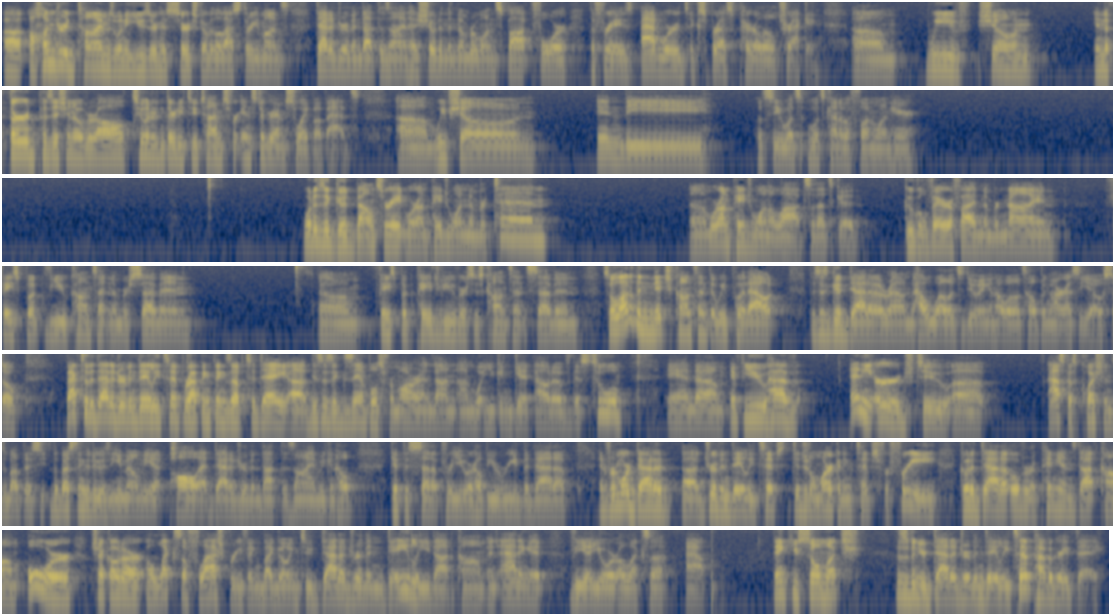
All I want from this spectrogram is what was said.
uh, a uh, hundred times when a user has searched over the last three months, data-driven.design has showed in the number one spot for the phrase AdWords Express Parallel Tracking. Um, we've shown in the third position overall, 232 times for Instagram swipe up ads. Um, we've shown in the let's see what's what's kind of a fun one here. What is a good bounce rate? We're on page one, number 10. Um, we're on page one a lot, so that's good. Google verified, number nine. Facebook view content, number seven. Um, Facebook page view versus content, seven. So a lot of the niche content that we put out, this is good data around how well it's doing and how well it's helping our SEO. So Back to the data driven daily tip, wrapping things up today. Uh, this is examples from our end on, on what you can get out of this tool. And um, if you have any urge to uh, ask us questions about this, the best thing to do is email me at paul at datadriven.design. We can help get this set up for you or help you read the data. And for more data uh, driven daily tips, digital marketing tips for free, go to dataoveropinions.com or check out our Alexa flash briefing by going to datadrivendaily.com and adding it via your Alexa app. Thank you so much. This has been your data driven daily tip. Have a great day.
